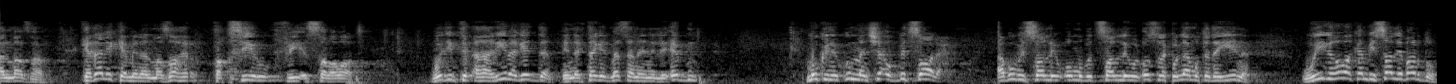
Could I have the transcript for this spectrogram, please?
المظهر. كذلك من المظاهر تقصيره في الصلوات. ودي بتبقى غريبة جدا إنك تجد مثلا إن الابن ممكن يكون منشأه في بيت صالح. أبوه بيصلي وأمه بتصلي والأسرة كلها متدينة. ويجي هو كان بيصلي برضه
